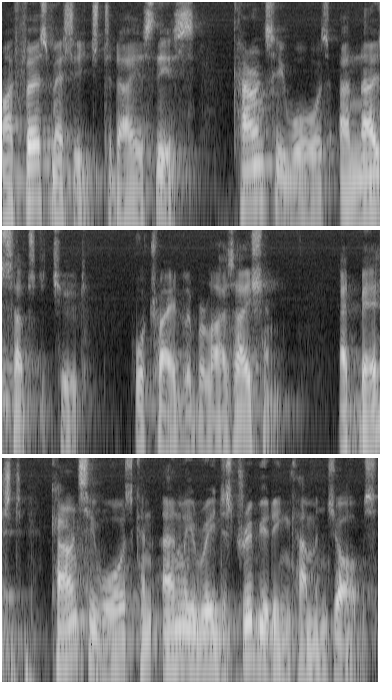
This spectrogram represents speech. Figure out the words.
My first message today is this. Currency wars are no substitute for trade liberalisation. At best, currency wars can only redistribute income and jobs.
